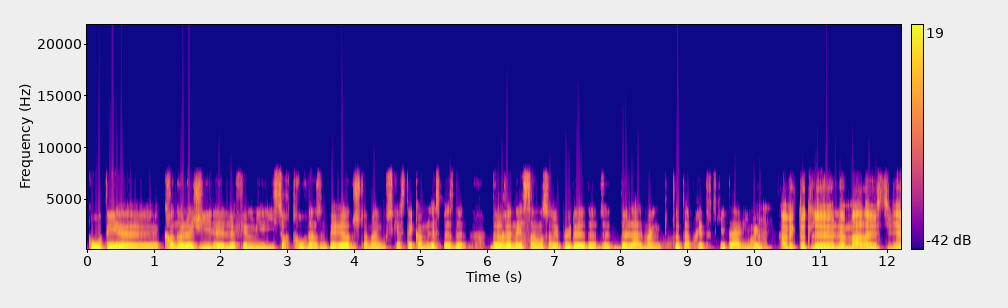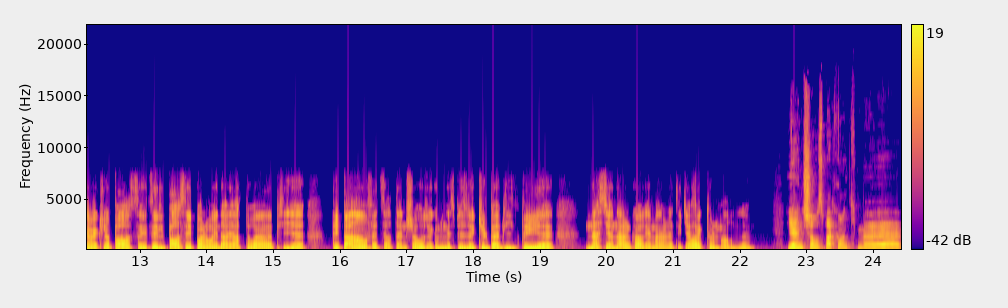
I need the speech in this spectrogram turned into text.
côté euh, chronologie, le, film il, se retrouve dans une période justement où c'était comme l'espèce de, renaissance un peu de, de, l'Allemagne, puis tout après tout ce qui était arrivé. Avec tout le, malaise qui vient avec le passé. Tu sais, le passé est pas loin derrière toi, puis euh, tes parents ont fait certaines choses, il y a comme une espèce de culpabilité euh, nationale carrément là, qui affecte tout le monde. Il y a une chose par contre qui me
